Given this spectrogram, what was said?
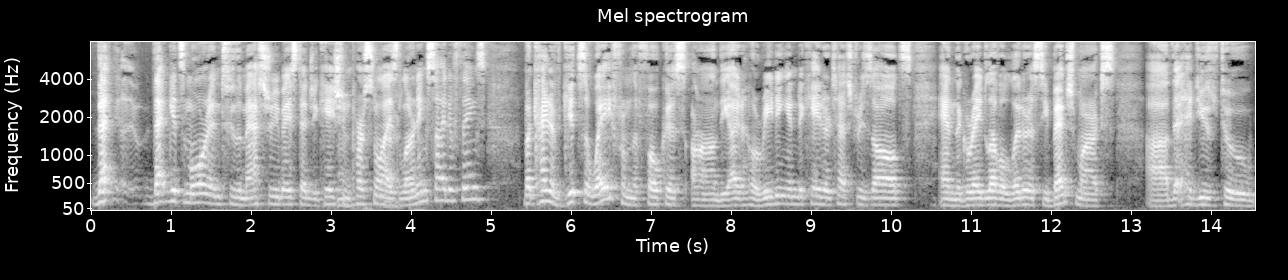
that that gets more into the mastery based education, mm. personalized learning side of things but kind of gets away from the focus on the Idaho Reading Indicator test results and the grade level literacy benchmarks uh, that had used to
